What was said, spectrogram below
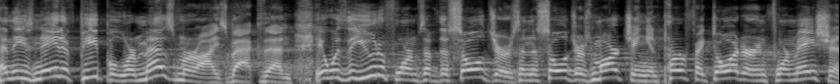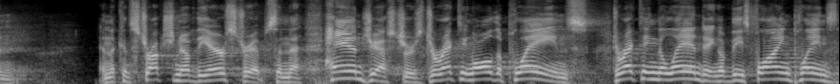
And these native people were mesmerized back then. It was the uniforms of the soldiers and the soldiers marching in perfect order and formation and the construction of the airstrips and the hand gestures directing all the planes, directing the landing of these flying planes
